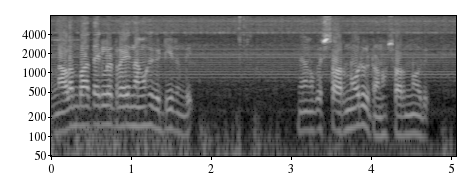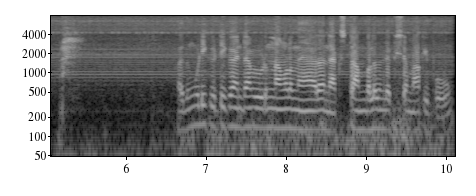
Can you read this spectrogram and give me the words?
എറണാകുളം ഭാഗത്തേക്കുള്ള ട്രെയിൻ നമുക്ക് കിട്ടിയിട്ടുണ്ട്. നമുക്ക് ഷൊർണൂർ കിട്ടണം ഷൊർണൂർ അതും കൂടി കിട്ടിക്കഴിഞ്ഞാൽ ഇവിടുന്ന് നമ്മൾ നേരെ നെക്സ്റ്റ് അമ്പലം ലക്ഷ്യമാക്കി പോവും.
